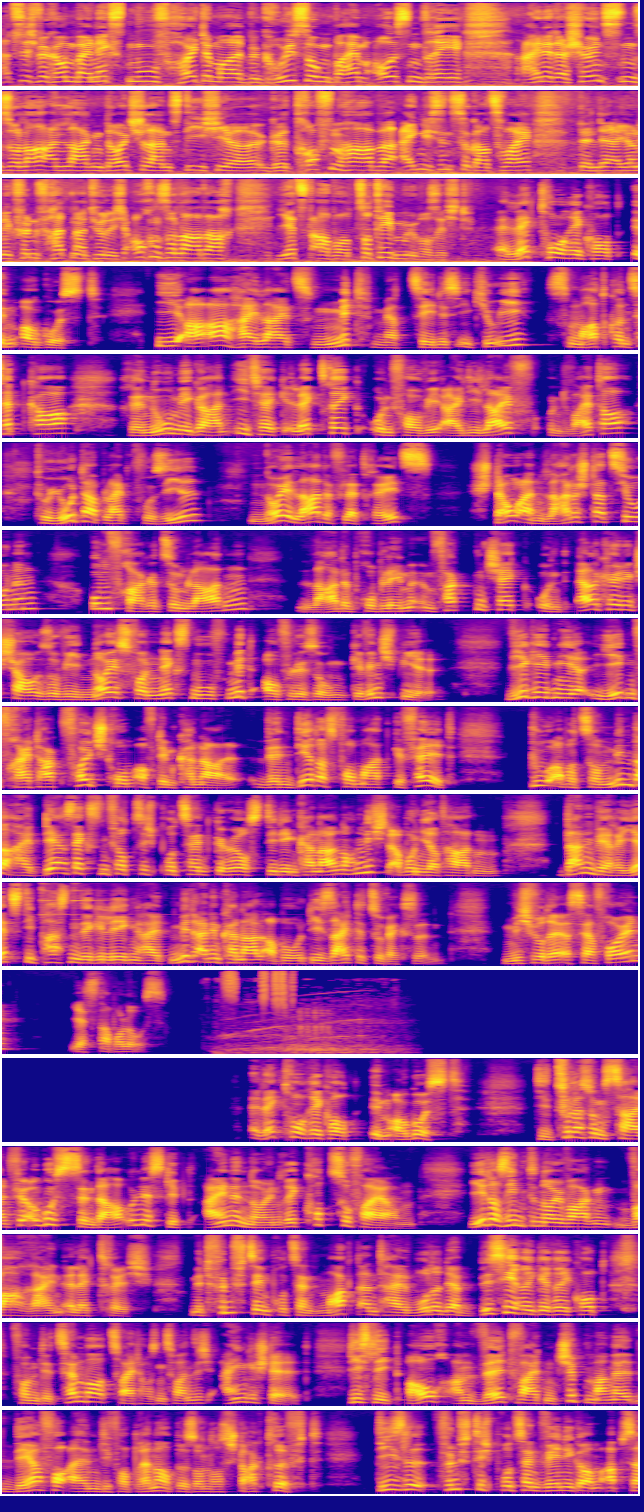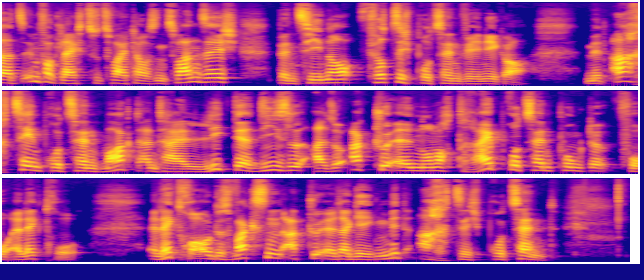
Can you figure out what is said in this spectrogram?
Herzlich willkommen bei Next Move. Heute mal Begrüßung beim Außendreh. Eine der schönsten Solaranlagen Deutschlands, die ich hier getroffen habe. Eigentlich sind es sogar zwei, denn der Ioniq 5 hat natürlich auch ein Solardach. Jetzt aber zur Themenübersicht. Elektrorekord im August. IAA-Highlights mit Mercedes EQE, Smart Concept Car, Renault Megane E-Tech Electric und VW ID Live und weiter. Toyota bleibt fossil, neue Ladeflatrates, Stau an Ladestationen Umfrage zum Laden, Ladeprobleme im Faktencheck und R-Königschau sowie Neues von Nextmove mit Auflösung Gewinnspiel. Wir geben hier jeden Freitag Vollstrom auf dem Kanal. Wenn dir das Format gefällt, du aber zur Minderheit der 46 Prozent gehörst, die den Kanal noch nicht abonniert haben, dann wäre jetzt die passende Gelegenheit, mit einem Kanalabo die Seite zu wechseln. Mich würde es sehr freuen. Jetzt aber los. Elektrorekord im August. Die Zulassungszahlen für August sind da und es gibt einen neuen Rekord zu feiern. Jeder siebte Neuwagen war rein elektrisch. Mit 15% Marktanteil wurde der bisherige Rekord vom Dezember 2020 eingestellt. Dies liegt auch am weltweiten Chipmangel, der vor allem die Verbrenner besonders stark trifft. Diesel 50% weniger im Absatz im Vergleich zu 2020, Benziner 40% weniger. Mit 18% Marktanteil liegt der Diesel also aktuell nur noch 3 Prozentpunkte vor Elektro. Elektroautos wachsen aktuell dagegen mit 80%.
